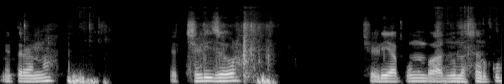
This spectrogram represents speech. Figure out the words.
मित्रांनो या छेडीजवळ. छेडी आपण बाजूला सरकू.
